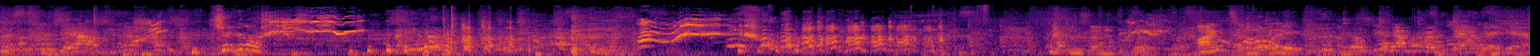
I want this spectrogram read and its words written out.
is a jab. Shake it up. I totally. She never would stand right here.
